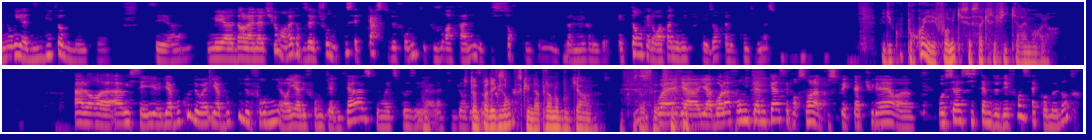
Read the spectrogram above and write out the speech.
nourries à 10 bitomes, donc c'est. mais dans la nature, en fait, vous avez toujours du coup cette caste de fourmis qui est toujours affamée et qui sort le temps, qui va nourrir les autres. Et tant qu'elle n'aura pas nourri toutes les autres, elle continue à se. Mais du coup, pourquoi il y a des fourmis qui se sacrifient carrément alors? Alors euh, ah oui, c'est il y a beaucoup de il y a beaucoup de fourmis. Alors il y a les fourmis kamikazes qui vont exploser à la figure. Je donne pas d'exemple parce qu'il y en a plein dans le bouquin. ouais, il y a il y a bon la fourmi kamikaze c'est forcément la plus spectaculaire. Euh, aussi un système de défense là comme un autre.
